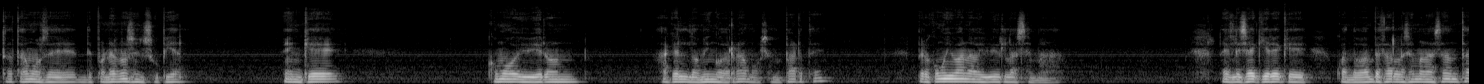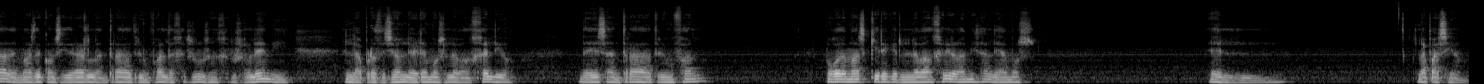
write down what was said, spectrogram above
tratamos de, ponernos en su piel, en qué, cómo vivieron aquel domingo de Ramos, en parte, pero cómo iban a vivir la semana. La Iglesia quiere que cuando va a empezar la Semana Santa, además de considerar la entrada triunfal de Jesús en Jerusalén y en la procesión leeremos el Evangelio de esa entrada triunfal, luego además quiere que en el Evangelio de la misa leamos el, la pasión.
